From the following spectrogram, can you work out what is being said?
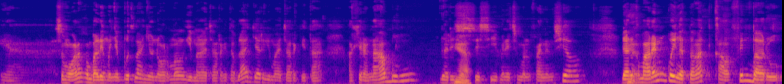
ya semua orang kembali menyebut lah new normal gimana cara kita belajar, gimana cara kita akhirnya nabung dari Iya. sisi manajemen financial. Dan Iya. kemarin gue ingat banget Calvin baru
